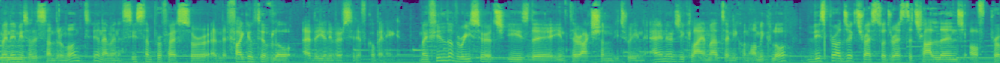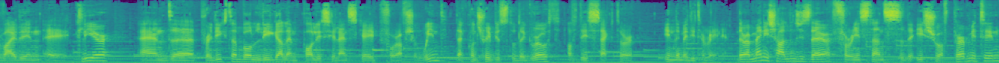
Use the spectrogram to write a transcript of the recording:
My name is Alessandro Monti and I'm an assistant professor at the Faculty of Law at the University of Copenhagen. My field of research is the interaction between energy, climate, and economic law. This project tries to address the challenge of providing a clear and uh, predictable legal and policy landscape for offshore wind that contributes to the growth of this sector in the Mediterranean. There are many challenges there, for instance, the issue of permitting,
